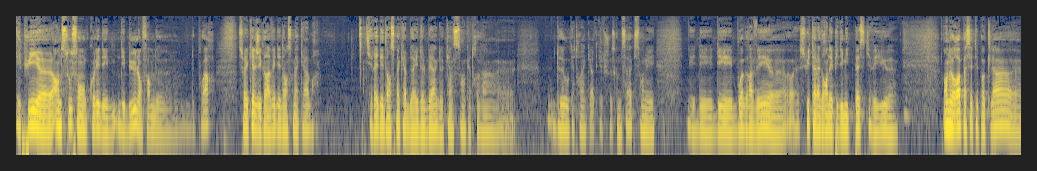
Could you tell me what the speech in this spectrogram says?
Et puis en dessous sont collées des, bulles en forme de, poire sur lesquelles j'ai gravé des danses macabres, tirées des danses macabres de Heidelberg de 1582 ou 84, quelque chose comme ça, qui sont les, des, bois gravés euh, suite à la grande épidémie de peste qu'il y avait eu euh, en Europe à cette époque-là. Euh,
